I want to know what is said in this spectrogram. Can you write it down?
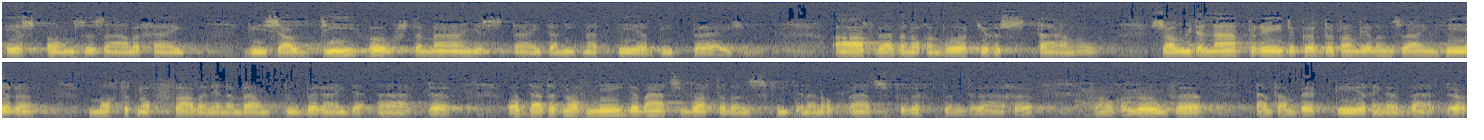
is onze zaligheid. Wie zou die hoogste majesteit dan niet met eerbied prijzen? Ach, we hebben nog een woordje gestameld. Zou u de naprediker ervan willen zijn, heren? Mocht het nog vallen in een wel toebereide aarde. Opdat het nog nederwaarts wortelen schieten en opwaarts vruchten dragen. Van geloven en van bekeringen waardig.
